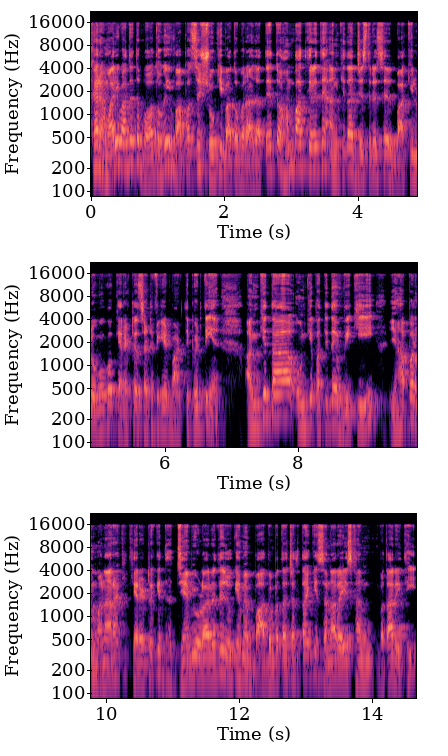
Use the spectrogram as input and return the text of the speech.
खैर, हमारी बातें तो बहुत हो गई। वापस से शो की बातों पर आ जाते हैं। तो हम बात कर रहे थे अंकिता, जिस तरह से बाकी लोगों को कैरेक्टर कैरेक्टर सर्टिफिकेट बांटती फिरती हैं। अंकिता, उनके पतिदेव विकी, यहाँ पर मनारा के कैरेक्टर के धज्जियाँ भी उड़ा रहे थे, जो कि हमें बाद में पता चलता है कि सना रईस खान बता रही थी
